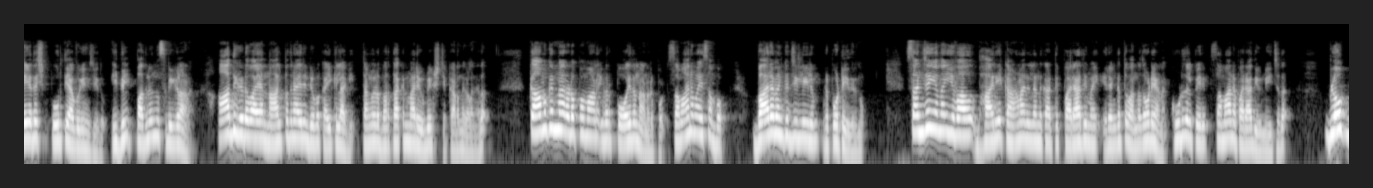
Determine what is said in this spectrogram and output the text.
ഏകദേശം പൂർത്തിയാവുകയും ചെയ്തു. ഇതിൽ പതിനൊന്ന് സ്ത്രീകളാണ് ആദ്യ ഗഡുവായ നാൽപ്പതിനായിരം രൂപ കൈക്കലാക്കി തങ്ങളുടെ ഭർത്താക്കന്മാരെ ഉപേക്ഷിച്ച് കടന്നു കളഞ്ഞത്. കാമുകന്മാരോടൊപ്പമാണ് ഇവർ പോയതെന്നാണ് റിപ്പോർട്ട്. സമാനമായ സംഭവം ബാരബങ്ക് ജില്ലയിലും റിപ്പോർട്ട് ചെയ്തിരുന്നു. സഞ്ജയ് എന്ന യുവാവ് ഭാര്യയെ കാണാനില്ലെന്ന് കാട്ടി പരാതിയുമായി രംഗത്ത് വന്നതോടെയാണ് കൂടുതൽ പേരും സമാന പരാതി ഉന്നയിച്ചത്. ബ്ലോക്ക്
